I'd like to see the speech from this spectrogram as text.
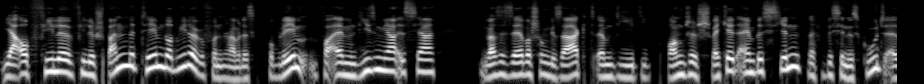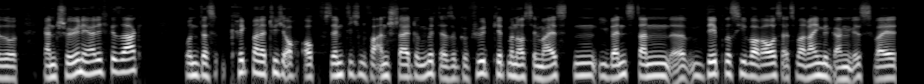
ja auch viele, viele spannende Themen dort wiedergefunden habe. Das Problem, vor allem in diesem Jahr, ist ja, was ist selber schon gesagt, ähm, die, die Branche schwächelt ein bisschen. Ein bisschen ist gut, also ganz schön, ehrlich gesagt. Und das kriegt man natürlich auch auf sämtlichen Veranstaltungen mit. Also gefühlt geht man aus den meisten Events dann äh, depressiver raus, als man reingegangen ist, weil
